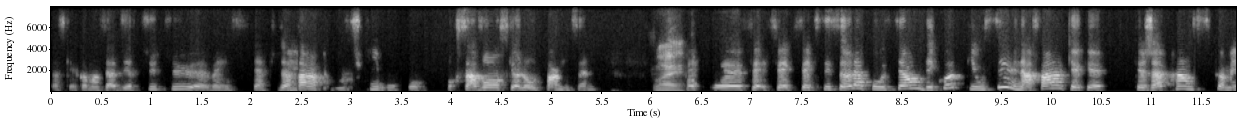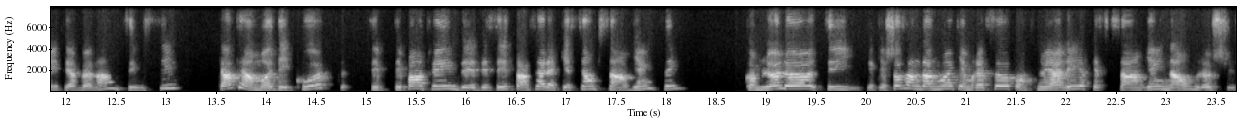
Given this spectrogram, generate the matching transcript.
parce que commencer à dire tu, tu, euh, ben, c'est à plus d'affaires pour, pour, savoir ce que l'autre pense. Hein. Ouais. Euh, c'est ça la position d'écoute. Puis aussi, une affaire que, que, que j'apprends aussi comme intervenante, c'est aussi quand tu es en mode écoute, tu n'es pas en train d'essayer de, penser à la question qui s'en vient, tu sais. Comme là, là, tu sais, il y a quelque chose en dedans de moi qui aimerait ça, continuer à lire, qu'est-ce qui s'en vient? Non, là, je, suis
